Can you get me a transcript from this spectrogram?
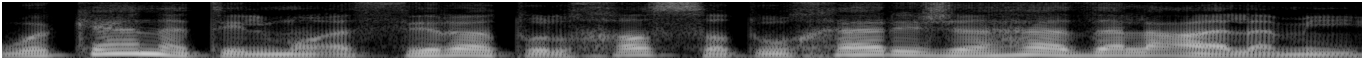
وكانت المؤثرات الخاصة خارج هذا العالم.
